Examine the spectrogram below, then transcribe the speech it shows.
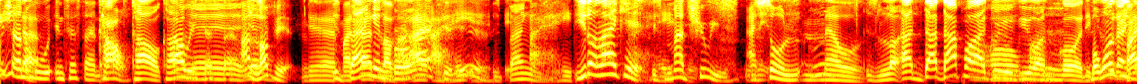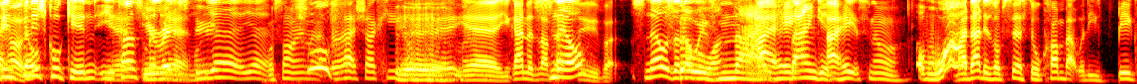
which eat that? animal intestine? Cow. Cow, cow, Cow yeah, yeah, intestine. yeah, I love it. Yeah, It's my banging, dad loves bro. it. I, I I like it, hate it. It's It- banging. I hate it. You don't like it? It's hate mad chewy. And It's so smells. It's lo- and that, that part I agree oh with you Oh on. my God, But once it's been finished cooking, you can't smell red it. stew Yeah, yeah. Or something Phew. like Like Shaki? Okay. Yeah, you kind of love Snell? that too, but Snell's Snow another is one. nice. I hate, banging. I hate snow. What? My dad is obsessed. He'll come back with these big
